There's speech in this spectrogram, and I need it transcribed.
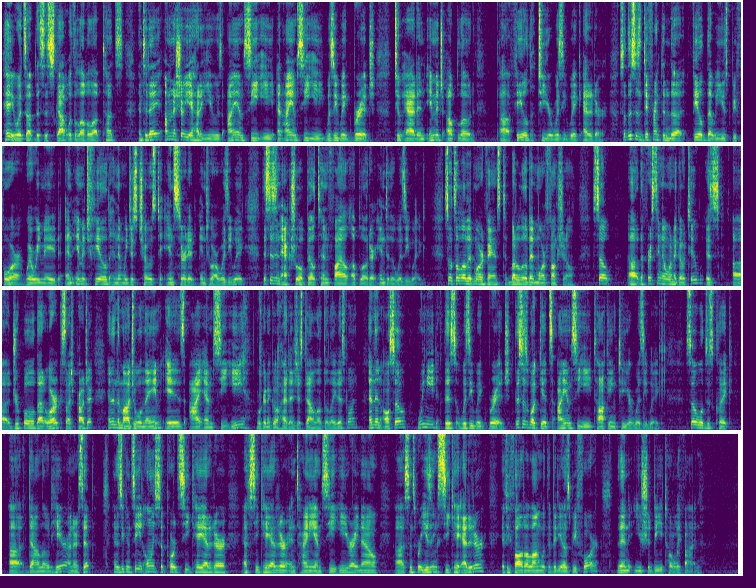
Hey, what's up? This is Scott with Level Up Tuts, and today I'm going to show you how to use IMCE and IMCE WYSIWYG Bridge to add an image upload uh, field to your WYSIWYG editor. So this is different than the field that we used before where we made an image field and then we just chose to insert it into our WYSIWYG. This is an actual built-in file uploader into the WYSIWYG. So it's a little bit more advanced but a little bit more functional. So uh, the first thing I want to go to is uh, drupal.org slash project and then the module name is IMCE. We're going to go ahead and just download the latest one. And then also we need this WYSIWYG bridge. This is what gets IMCE talking to your WYSIWYG. So we'll just click uh, download here on our zip. As you can see, it only supports CK Editor, FCK Editor, and TinyMCE right now. Uh, since we're using CK Editor, if you followed along with the videos before, then you should be totally fine.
